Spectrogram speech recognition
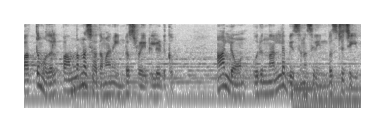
പത്ത് മുതൽ പന്ത്രണ്ട് ശതമാനം ഇൻട്രസ്റ്റ് റേറ്റിൽ എടുക്കും. ആ ലോൺ ഒരു നല്ല ബിസിനസ്സിൽ ഇൻവെസ്റ്റ് ചെയ്യും.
